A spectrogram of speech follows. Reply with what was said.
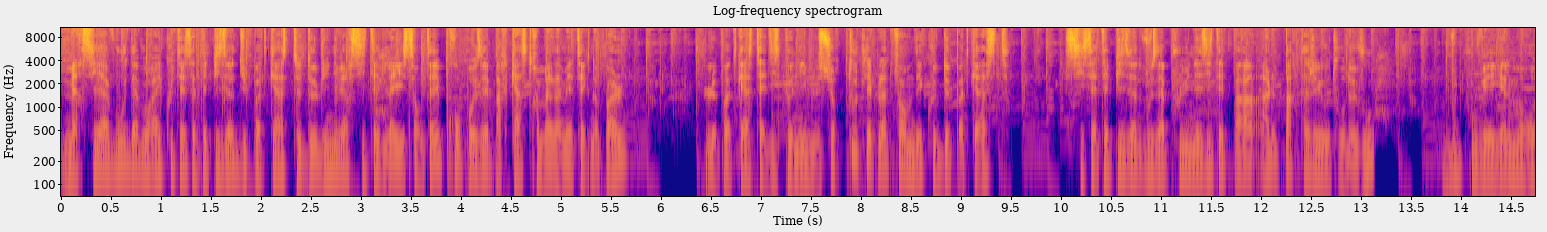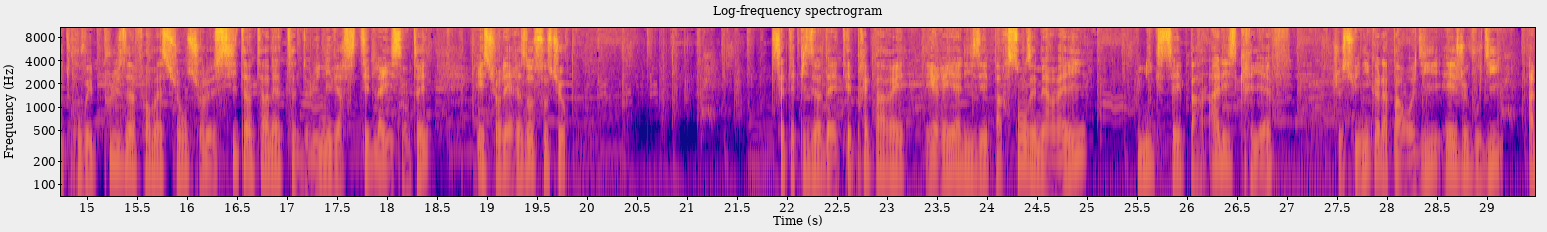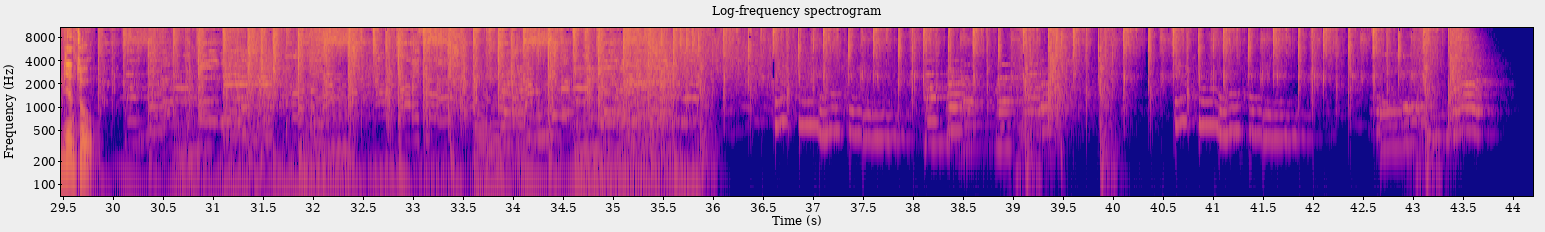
Merci à vous d'avoir écouté cet épisode du podcast de l'Université de la e-santé proposé par Castres Madame et Technopole. Le podcast est disponible sur toutes les plateformes d'écoute de podcast. Si cet épisode vous a plu, n'hésitez pas à le partager autour de vous. Vous pouvez également retrouver plus d'informations sur le site internet de l'Université de la e-santé et sur les réseaux sociaux. Cet épisode a été préparé et réalisé par Sons et Merveilles, mixé par Alice Krief. Je suis Nicolas Parodi et je vous dis à bientôt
